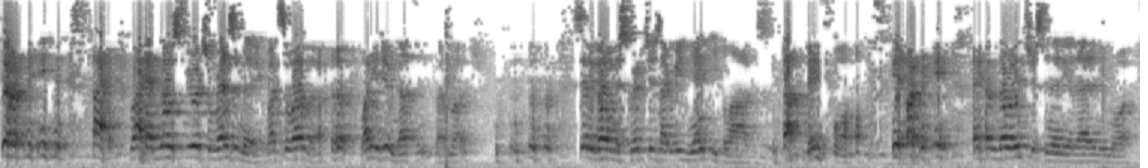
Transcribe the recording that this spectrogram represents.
You know what I mean? I, I have no spiritual resume whatsoever. what do you do? Nothing. Not much. Instead of going to scriptures, I read Yankee blogs about baseball. you know what I mean? I have no interest in any of that anymore.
